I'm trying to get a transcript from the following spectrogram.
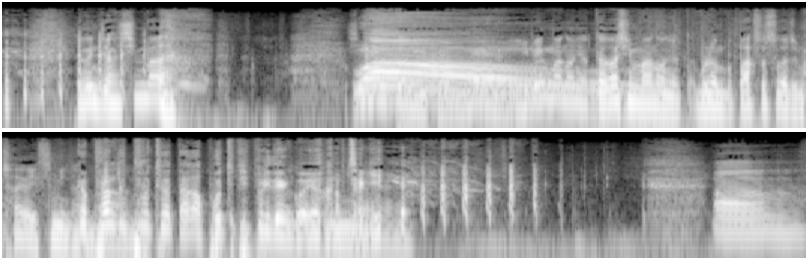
이건 이제 한 10만 원. 10만 wow. 원이기 때문에 200만 원이었다가 10만 원이었다. 물론 뭐 박스 수가 좀 차이가 있습니다. 그러니까 프랑크푸르트였다가 보트피플이 된 거예요, 갑자기. 네. 아.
